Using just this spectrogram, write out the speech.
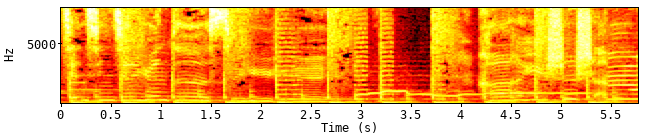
渐行渐远的岁月，海誓山盟。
